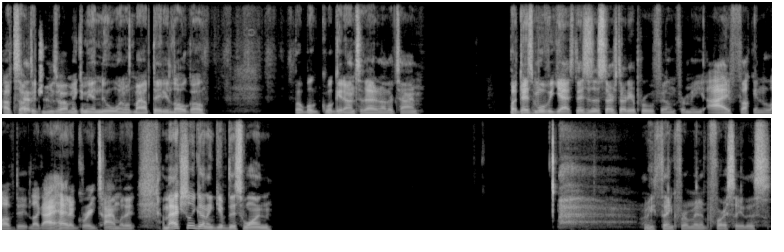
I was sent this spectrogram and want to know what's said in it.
I'll have to talk to That- Dreams about making me a new one with my updated logo. But we'll we'll get onto that another time. But this movie, yes, this is a Star Sturdy approved film for me. I fucking loved it. Like I had a great time with it. I'm actually gonna give this one. Let me think for a minute before I say this.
